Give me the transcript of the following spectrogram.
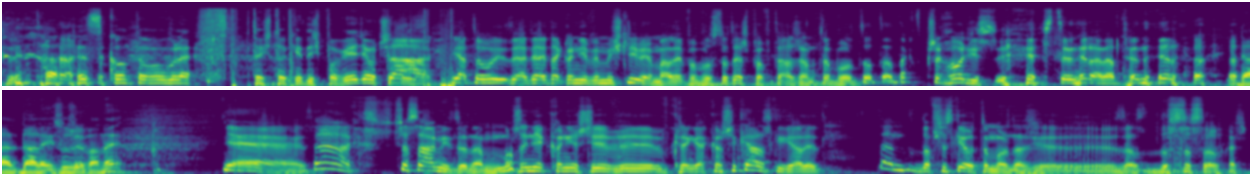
Ale skąd to w ogóle? Ktoś to kiedyś powiedział? Czy to tak, ja to ja, ja tego nie wymyśliłem, ale po prostu też powtarzam to, bo to, to tak przechodzi z, z trenera na trenera. da, dalej jest używane? Nie, tak, czasami to tam, może niekoniecznie w, w kręgach koszykarskich, ale do wszystkiego to można się e, dostosować.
